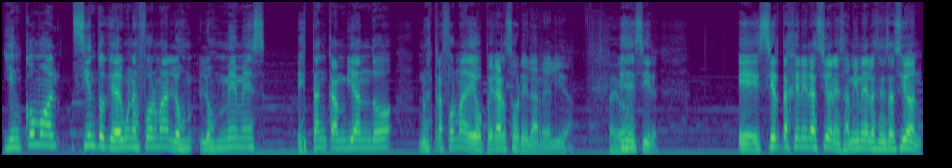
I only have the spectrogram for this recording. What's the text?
y en cómo siento que de alguna forma los, los memes están cambiando nuestra forma de operar sobre la realidad. Es decir, eh, ciertas generaciones, a mí me da la sensación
